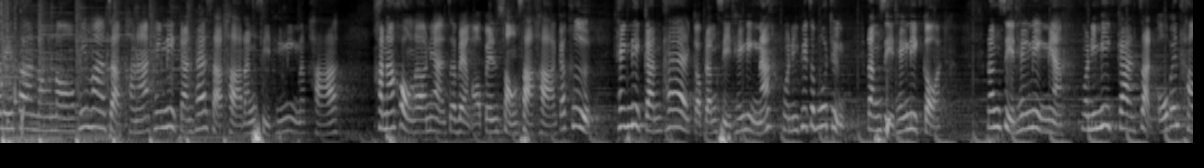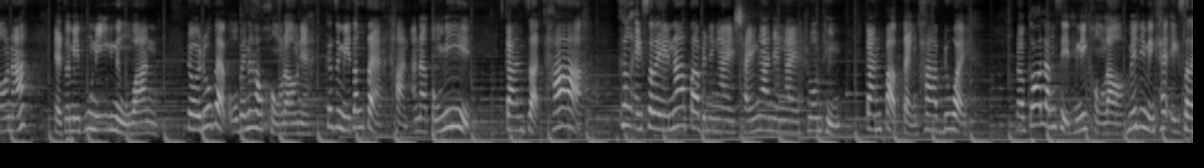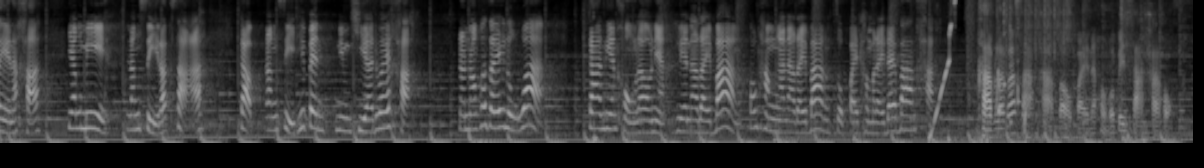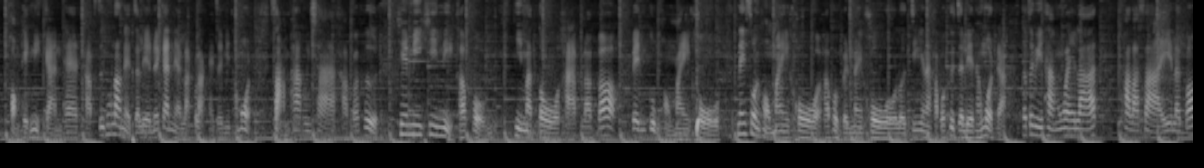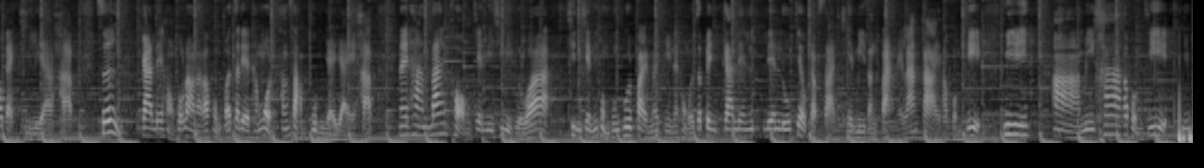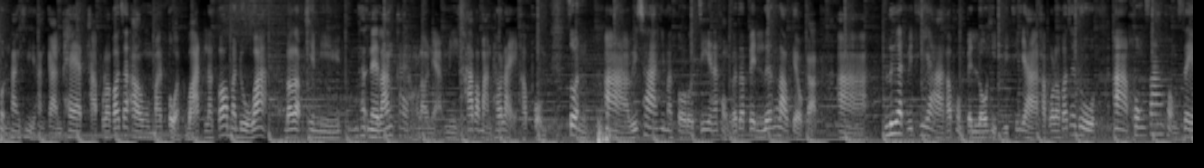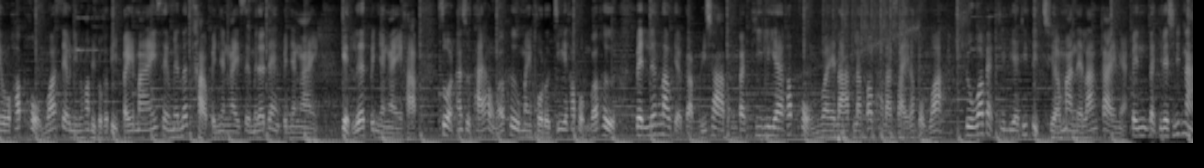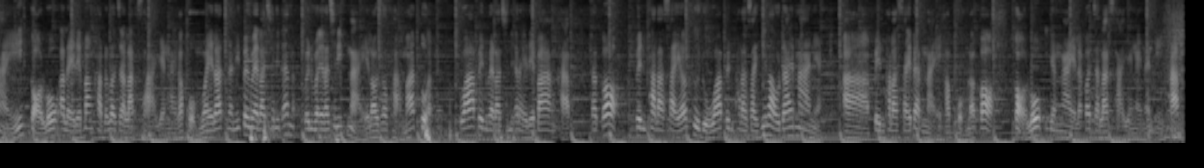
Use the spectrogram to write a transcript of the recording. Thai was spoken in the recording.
วัสดีค่ะน้องๆที่มาจากคณะเทคนิคการแพทย์สาขารังสีเทคนิคนะคะ คณะของเราเนี่ยจะแบ่งออกเป็น 2 สาขาก็คือ เทคนิคการแพทย์กับรังสีเทคนิคนะ วันนี้พี่จะพูดถึงรังสีเทคนิคก่อน รังสีเทคนิคเนี่ยวันนี้มีการจัดโอเ n นเฮาส์นะเดี๋ยวจะมีพรุ่งนี้อีกหนึ่งวัน โดยรูปแบบโอเ n นเฮาส์ของเราเนี่ยก็จะมีตั้งแต่ฐานอนาโตมีการจัดท่า เครื่องเอ็กซเรย์หน้าตาเป็นยังไงใช้งานยังไงรวมถึงการปรับแต่งภาพด้วย แล้วก็รังสีเทคนิคของเราไม่ได้มีแค่เอ็กซเรย์นะคะ ยังมีรังสีรักษากับรังสีที่เป็นนิวเคลียร์ด้วยค่ะ น้องๆก็จะได้รู้ว่าการเรียนของเราเนี่ยเรียนอะไรบ้าง ต้องทำงานอะไรบ้าง จบไปทำอะไรได้บ้างค่ะ ครับแล้วก็สาขาต่อไปนะผมก็เป็นสาขาของ ของเทคนิคการแพทย์ครับซึ่งพวกเราเนี่ยจะเรียนด้วยกันเนี่ยหลักๆเนี่ยจะมีทั้งหมด 3 ภาควิชาครับก็คือเคมีคลินิกครับผมฮิมาโตครับแล้วก็เป็นกลุ่มของไมโคร ในส่วนของไมโครครับผมเป็นไมโครโลจีนะครับก็คือจะเรียนทั้งหมดอะก็จะมีทั้งไวรัสพาราไซต์แล้วก็แบคทีเรียครับซึ่งการเรียนของพวกเรานะครับผมก็จะเรียนทั้งหมดทั้ง 3 กลุ่มใหญ่ๆครับในทางด้านของเคมีคลินิกหรือว่า คินเคมที่ผมเพิ่งพูดไปเมื่อกี้นะผมก็จะเป็นการเรียนเรียนรู้เกี่ยวกับสารเคมีต่างๆ ในร่างกายครับผมที่มีอ่ามีค่าครับผมที่มีผลทางคลินิกทางการแพทย์ครับเราก็จะเอามาตรวจวัด แล้วก็มาดูว่าระดับเคมีในร่างกายของเราเนี่ยมีค่าประมาณเท่าไหร่ครับผมส่วนอ่าวิชาฮิมาโตโลจีนะผมก็จะเป็นเรื่องราวเกี่ยวกับอ่าเลือดวิทยาครับผมเป็นโลหิตวิทยาครับเราก็จะดูอ่าโครงสร้างของเซลล์ครับผมว่าเซลล์นี้มีความผิดปกติไปไหมเซลล์เม็ดเลือดขาวเป็นยังไงเซลล์เม็ดเลือดแดงเป็นยังไงเกล็ดเลือดเป็นยังไงครับส่วนอันสุดท้ายของก็คือไมโครโลจีครับผมก็คือเป็นเรื่องราวเกี่ยวกับวิชาของแบคทีเรียครับผมไวรัสแล้วก็พาราไซต์ครับผมว่าดูว่าแบคทีเรียที่ติดเชื้อมาในร่างกายเนี่ยเป็นแบคทีเรียชนิดไหนก่อโรคอะไรได้บ้างครับแล้วเราจะรักษายังไงครับผมไวรัสอันนี้เป็นไวรัสชนิดอันเป็นไวรัสชนิดไหนเราจะสามารถตรวจว่าเป็นไวรัสชนิดอะไรได้บ้างครับ แล้วก็เป็นพาราไซต์ก็คือดูว่าเป็นพาราไซต์ที่เราได้มาเนี่ยเป็นพาราไซต์แบบไหนครับผม แล้วก็ก่อโรคยังไง แล้วก็จะรักษายังไงนั่นเองครับ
